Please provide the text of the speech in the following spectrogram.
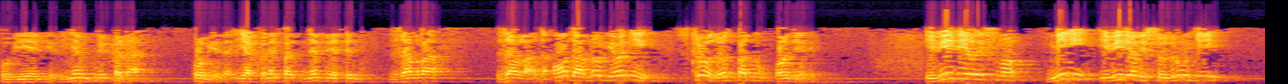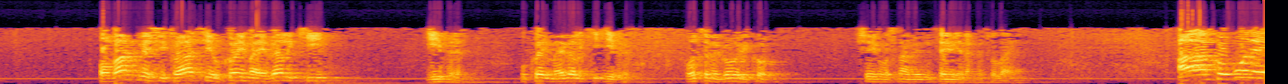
pobjedio i njemu pripada pobjeda. I ako neprijatelj zavla, zavlada, onda mnogi od njih skroz otpadnu odvjeri. I vidjeli smo mi i vidjeli su drugi ovakve situacije u kojima je veliki ibret. U kojima je veliki ibret. O tome govori ko? Šeho Osman ibn Temije rahmetullahi. A ako bude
